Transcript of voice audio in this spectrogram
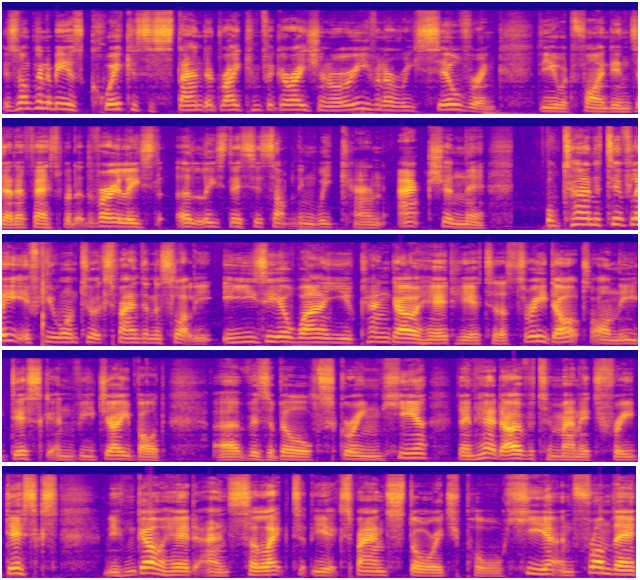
It's not going to be as quick as a standard RAID configuration or even a resilvering that you would find in ZFS, but at the very least, at least this is something we can action there. Alternatively, if you want to expand in a slightly easier way, you can go ahead here to the three dots on the disk and VJBOD uh, visible screen here, then head over to manage free disks. And you can go ahead and select the expand storage pool here, and from there,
